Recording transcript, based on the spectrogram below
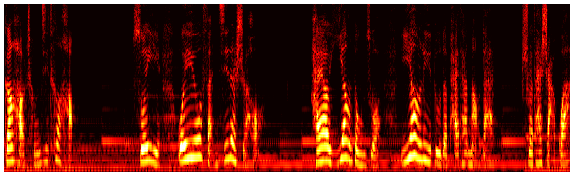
刚好成绩特好，所以我也有反击的时候，还要一样动作、一样力度的拍他脑袋，说他傻瓜。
